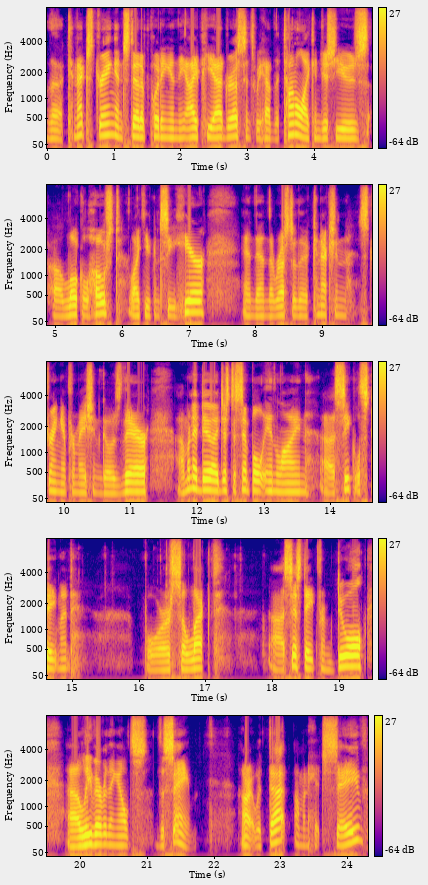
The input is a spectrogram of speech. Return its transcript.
the connect string, instead of putting in the IP address, since we have the tunnel, I can just use a local host like you can see here. And then the rest of the connection string information goes there. I'm going to do just a simple inline uh, SQL statement for select uh, sysdate from dual. Uh, leave everything else the same. All right, with that, I'm going to hit save.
